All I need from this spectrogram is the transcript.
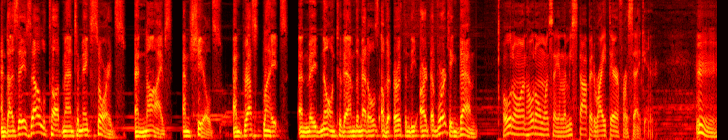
And Azazel taught man to make swords, and knives, and shields, and breastplates, and made known to them the metals of the earth and the art of working them. Hold on, hold on one second. Let me stop it right there for a second. Hmm.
